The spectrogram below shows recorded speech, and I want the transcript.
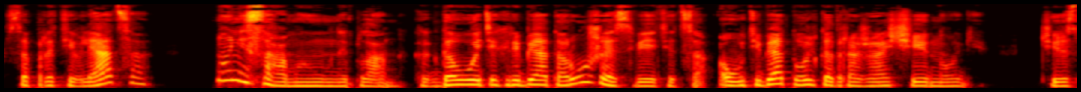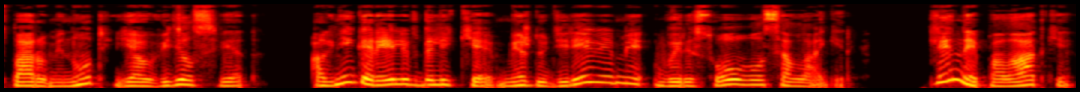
Сопротивляться? Ну, не самый умный план, когда у этих ребят оружие светится, а у тебя только дрожащие ноги. Через пару минут я увидел свет. Огни горели вдалеке, между деревьями вырисовывался лагерь. Длинные палатки,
